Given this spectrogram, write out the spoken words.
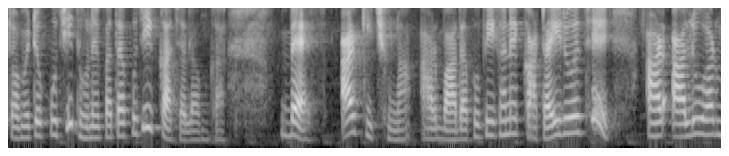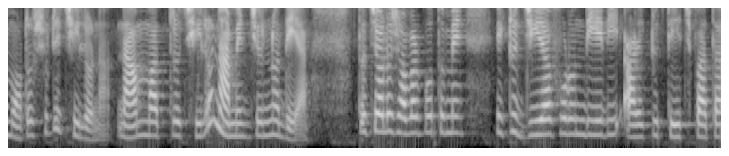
টমেটো কুচি, ধনে পাতা কুচি, কাঁচা লঙ্কা। ব্যাস, আর কিছু না। আর বাঁধাকপি এখানে কাটাই রয়েছে, আর আলু আর মটরশুঁটি ছিল না। নামমাত্র ছিল নামের জন্য দেয়া। তো চলো সবার প্রথমে একটু জিরা ফোড়ন দিয়ে দিই, আর একটু তেজপাতা।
